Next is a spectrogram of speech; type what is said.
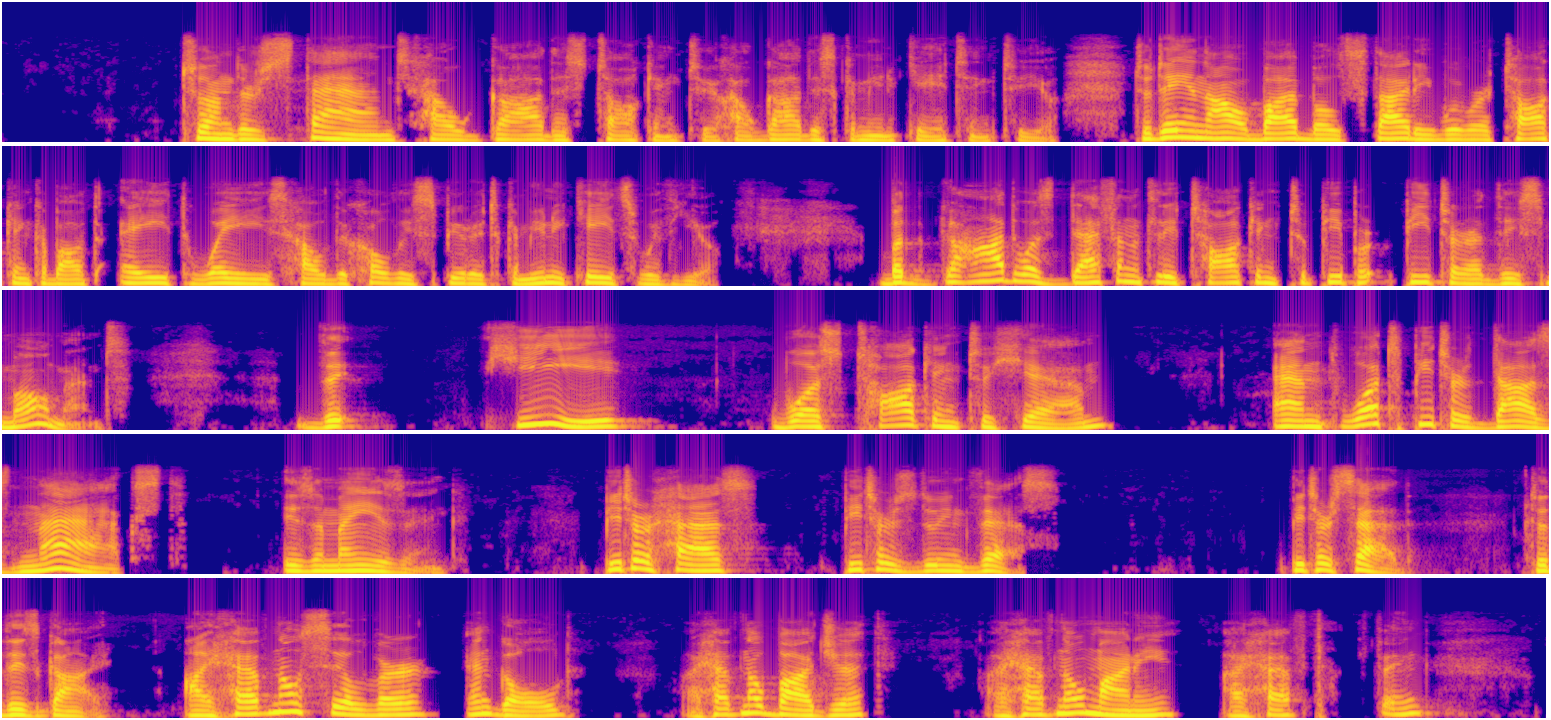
to understand how God is talking to you, how God is communicating to you. Today in our Bible study, we were talking about eight ways how the Holy Spirit communicates with you. But God was definitely talking to Peter, at this moment. The, he was talking to him, and what Peter does next is amazing. Peter has Peter is doing this. Peter said to this guy, I have no silver and gold, I have no budget, I have no money, I have nothing,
